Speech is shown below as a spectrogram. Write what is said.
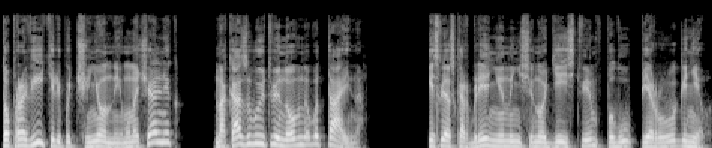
то правитель и подчиненный ему начальник наказывают виновного тайно, если оскорбление нанесено действием в полу первого гнева.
